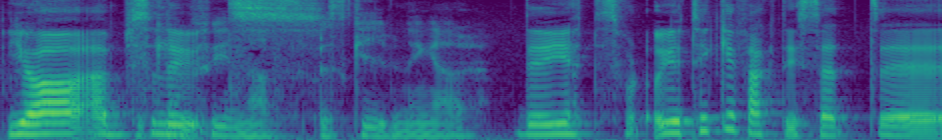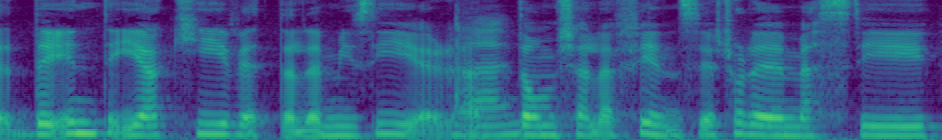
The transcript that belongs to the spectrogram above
Ja, absolut. Det kan finnas beskrivningar. Det är jättesvårt. Och jag tycker faktiskt att eh, det är inte i arkivet eller museer Nej. att de källor finns. Jag tror det är mest i,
